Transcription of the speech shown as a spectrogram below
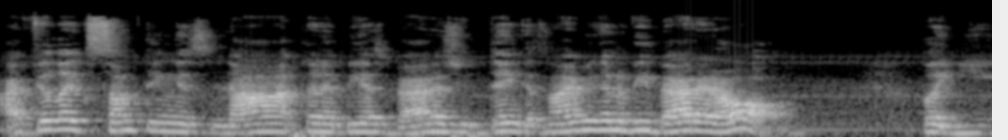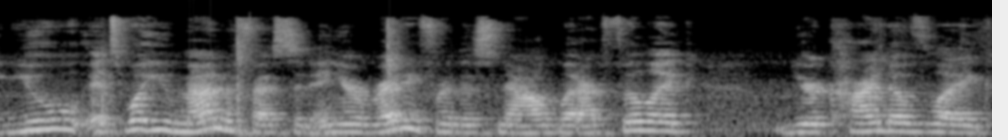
I feel like something is not going to be as bad as you think. It's not even going to be bad at all. But you, it's what you manifested, and you're ready for this now, but I feel like you're kind of like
